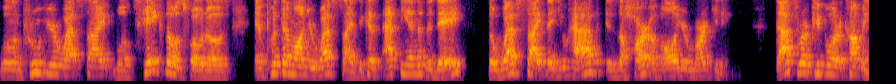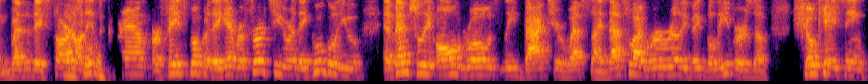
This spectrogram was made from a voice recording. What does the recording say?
will improve your website, will take those photos and put them on your website because at the end of the day, the website that you have is the heart of all your marketing. That's where people are coming, whether they start Absolutely. on Instagram or Facebook or they get referred to you or they Google you. Eventually, all roads lead back to your website. That's why we're really big believers of showcasing,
